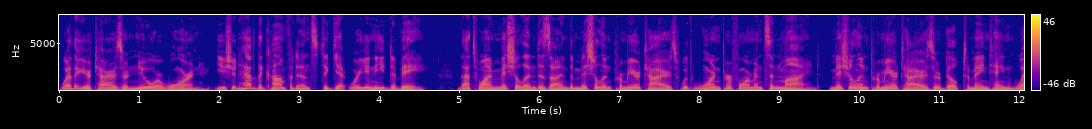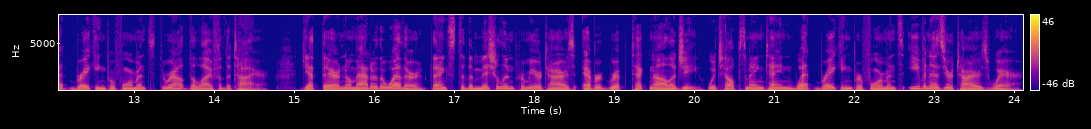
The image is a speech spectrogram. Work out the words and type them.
Whether your tires are new or worn, you should have the confidence to get where you need to be. That's why Michelin designed the Michelin Premier tires with worn performance in mind. Michelin Premier tires are built to maintain wet braking performance throughout the life of the tire. Get there no matter the weather thanks to the Michelin Premier Tire's EverGrip technology, which helps maintain wet braking performance even as your tires wear.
